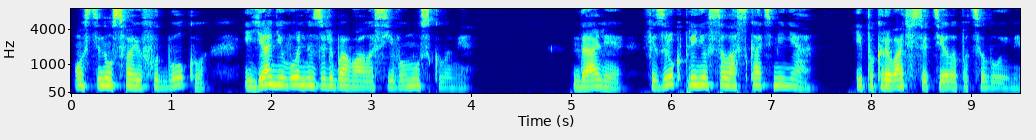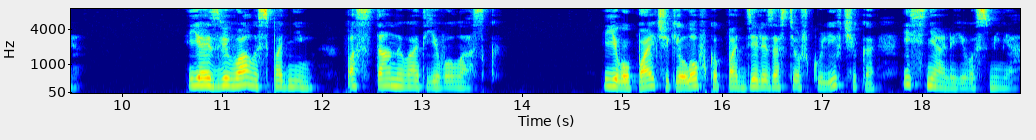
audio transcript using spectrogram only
Он стянул свою футболку, и я невольно залюбовалась его мускулами. Далее физрук принялся ласкать меня и покрывать все тело поцелуями. Я извивалась под ним, постановая от его ласк. Его пальчики ловко поддели застежку лифчика и сняли его с меня.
